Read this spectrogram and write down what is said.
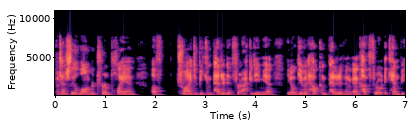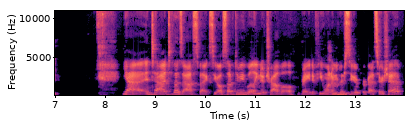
potentially a longer term plan of trying to be competitive for academia, you know, given how competitive and, and cutthroat it can be? Yeah, and to add to those aspects, you also have to be willing to travel, right? If you want to mm-hmm. pursue a professorship.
